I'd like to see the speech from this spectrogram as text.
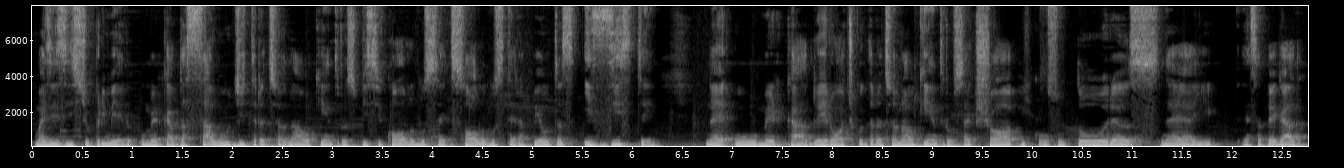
mas existe o primeiro, o mercado da saúde tradicional, que entre os psicólogos, sexólogos, terapeutas, existem né, o mercado erótico tradicional, que entra o sex shop, consultoras, né, aí essa pegada.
